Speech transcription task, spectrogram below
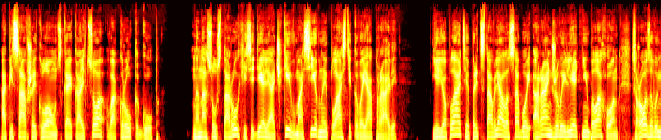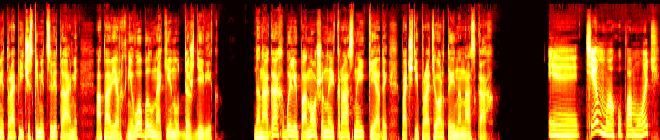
описавший клоунское кольцо вокруг губ. На носу старухи сидели очки в массивной пластиковой оправе – ее платье представляло собой оранжевый летний балахон с розовыми тропическими цветами, а поверх него был накинут дождевик. На ногах были поношенные красные кеды, почти протертые на носках. «Э, чем могу помочь?»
